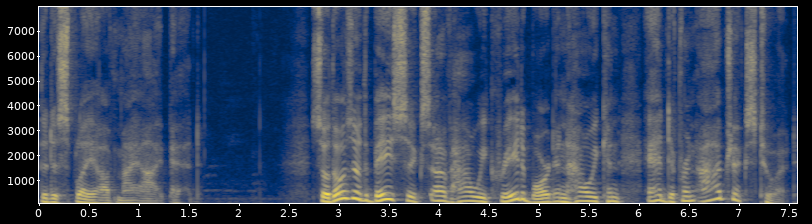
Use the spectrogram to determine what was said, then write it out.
the display of my iPad. So those are the basics of how we create a board and how we can add different objects to it.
